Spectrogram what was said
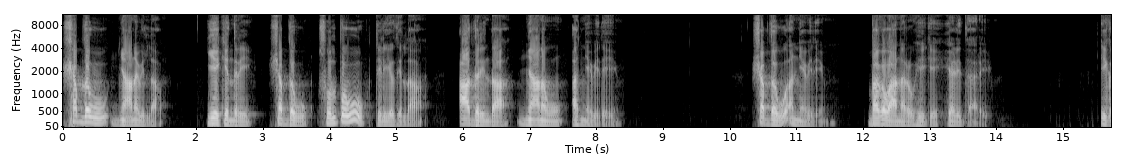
ಶಬ್ದವು ಜ್ಞಾನವಿಲ್ಲ. ಏಕೆಂದರೆ ಶಬ್ದವು ಸ್ವಲ್ಪವೂ ತಿಳಿಯುವುದಿಲ್ಲ. ಆದ್ದರಿಂದ ಜ್ಞಾನವು ಅನ್ಯವಿದೆ. ಶಬ್ದವು ಅನ್ಯವಿದೆ. ಭಗವಾನರು ಹೀಗೆ ಹೇಳಿದ್ದಾರೆ. ಈಗ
